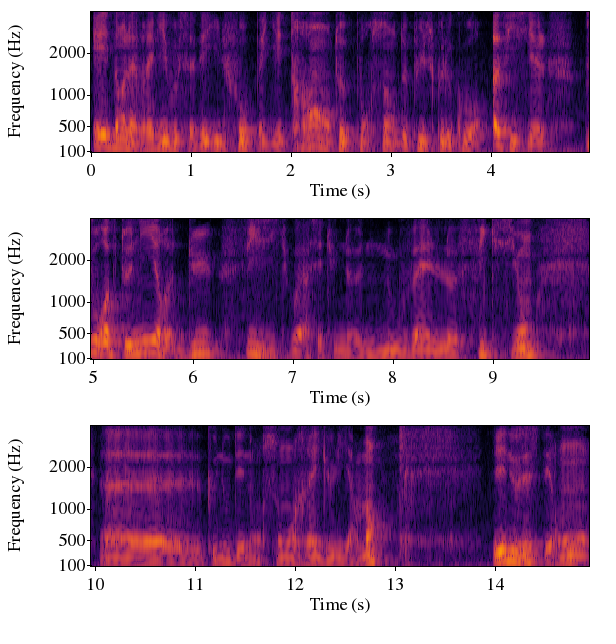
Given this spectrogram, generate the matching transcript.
Et dans la vraie vie, vous le savez, il faut payer 30% de plus que le cours officiel pour obtenir du physique. Voilà, c'est une nouvelle fiction euh, que nous dénonçons régulièrement. Et nous espérons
